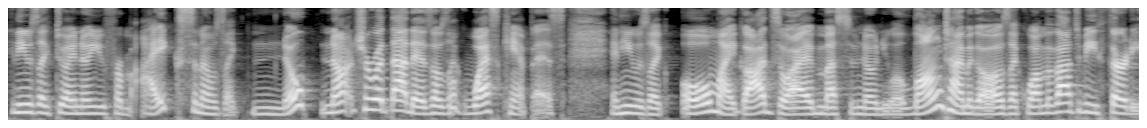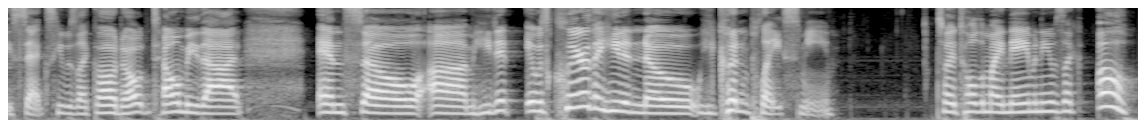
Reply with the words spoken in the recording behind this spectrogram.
And he was like, Do I know you from Ike's? And I was like, Nope, not sure what that is. I was like, West Campus. And he was like, Oh my God. So I must have known you a long time ago. I was like, Well, I'm about to be 36. He was like, Oh, don't tell me that. And so um, he did. It was clear that he didn't know he couldn't place me. So I told him my name, and he was like, "Oh,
